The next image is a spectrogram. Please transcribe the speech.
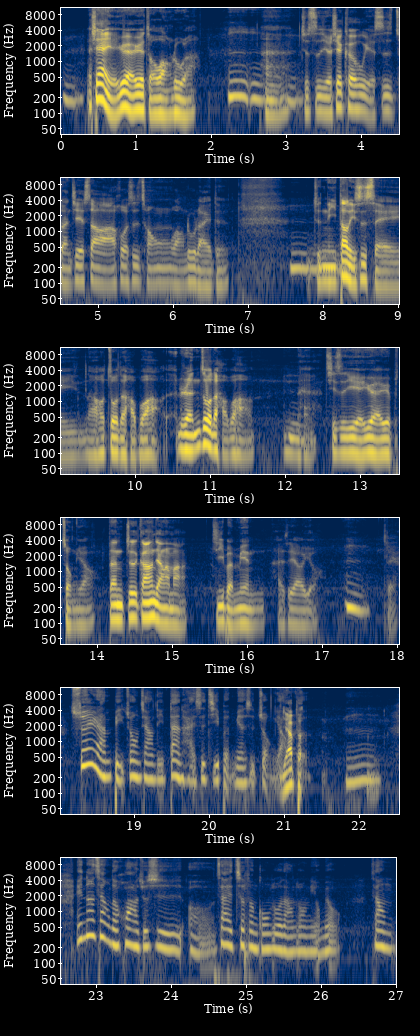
嗯。现在也越来越走网路了，嗯嗯嗯嗯。嗯，就是有些客户也是转介绍啊，或是从网路来的，嗯，就你到底是谁，然后做的好不好，人做的好不好，嗯。嗯，其实也越来越不重要。但就是刚刚讲了嘛，基本面还是要有。嗯，对，虽然比重降低，但还是基本面是重要的。嗯，哎、那这样的话，就是呃，在这份工作当中，你有没有这样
